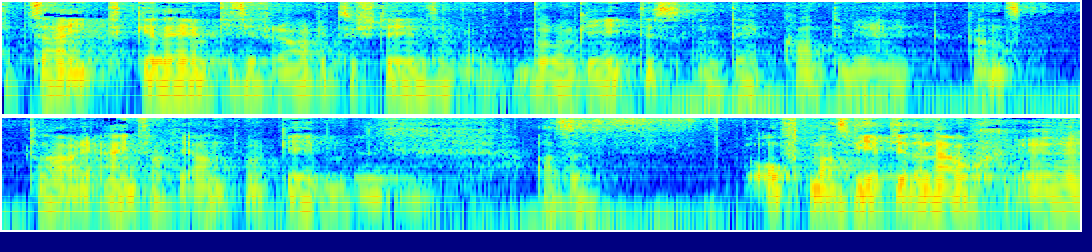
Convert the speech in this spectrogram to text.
der Zeit gelernt, diese Frage zu stellen, sagen, worum geht es? Und er konnte mir eine ganz klare, einfache Antwort geben. Mhm. Also oftmals wird ja dann auch äh,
